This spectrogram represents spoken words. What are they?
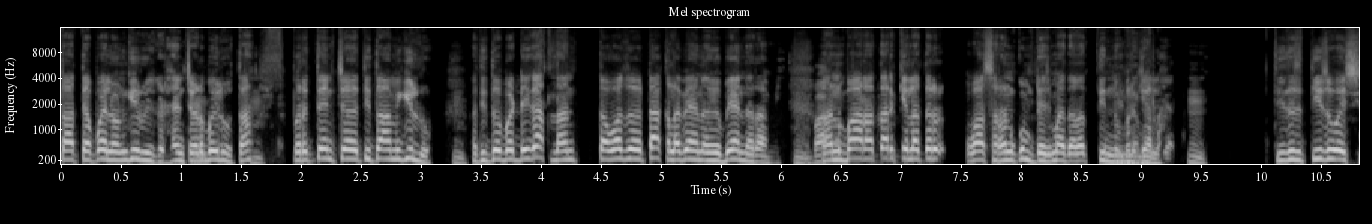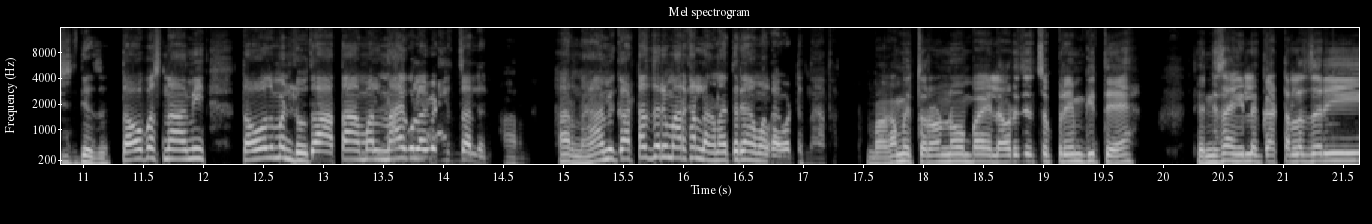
तात्या पहिलवान गिरवीकडे ह्यांच्याकडे बैल होता. हम्म. परत त्यांच्या तिथं आम्ही गेलो. हम्म. तिथं बड्डे घातला आणि तवाच टाकला बॅनर बॅनर आम्ही. आणि बारा तारखेला तर वासरान कुमट्याच्या मैदानात तीन नंबर केला. हम्म. तिथं तीच वैशिष्ट्य त्याचं. तेव्हापासून आम्ही तेव्हाच म्हणलं होतं आता आम्हाला नाही गुलाल भेटलं चालेल. हार. हार नाही. आम्ही गटात जरी मार खाल्ला नाही तरी आम्हाला काय वाटत नाही आता. बघा मित्रांनो बैलावर त्यांचं प्रेम किती आहे त्यांनी सांगितलं गटाला जरी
